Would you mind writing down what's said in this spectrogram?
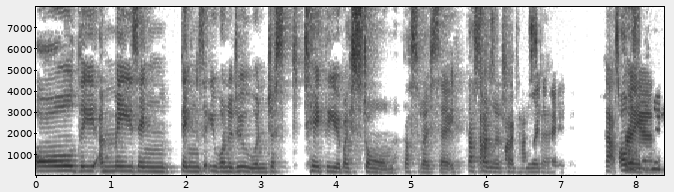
all the amazing things that you want to do and just take the year by storm. That's what I say. That's, what I'm going to try to do anyway. That's Always brilliant.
